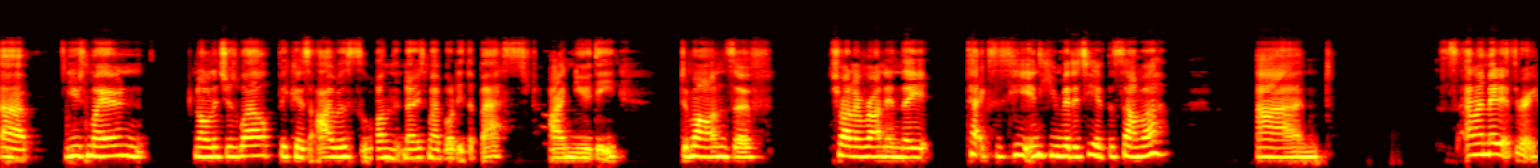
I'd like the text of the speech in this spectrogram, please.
uh, used my own knowledge as well because I was the one that knows my body the best. I knew the demands of trying to run in the Texas heat and humidity of the summer, and and I made it through.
